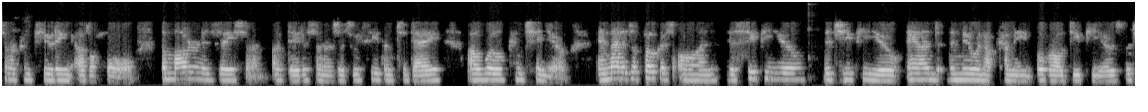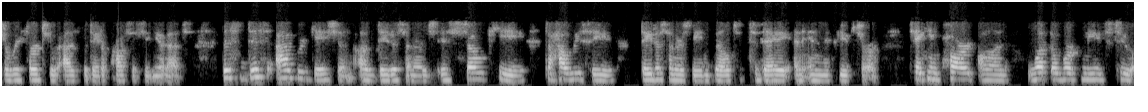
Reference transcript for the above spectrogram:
center computing as a whole. The modernization of data centers as we see them today uh, will continue. And that is a focus on the CPU, the GPU, and the new and upcoming overall DPUs, which are referred to as the data processing units. This disaggregation of data centers is so key to how we see data centers being built today and in the future, taking part on what the work needs to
